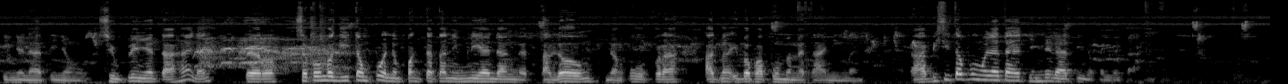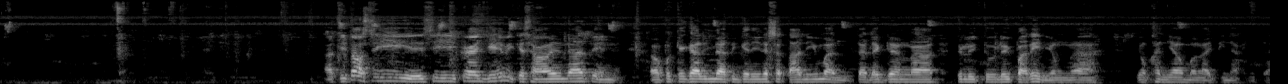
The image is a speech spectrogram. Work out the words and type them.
tingnan natin yung simple niyang tahanan. Pero sa pamagitan po ng pagtatanim niya ng talong, ng okra, at ng iba pa po mga taniman. Ah, bisita po muna tayo, tingnan natin yung kanyang tahanan. At ito, si, si Kuya Jamie, kasama natin. Uh, pagkagaling natin kanina sa taniman, talagang ah, tuloy-tuloy pa rin yung, ah, yung kanyang mga ipinakita.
